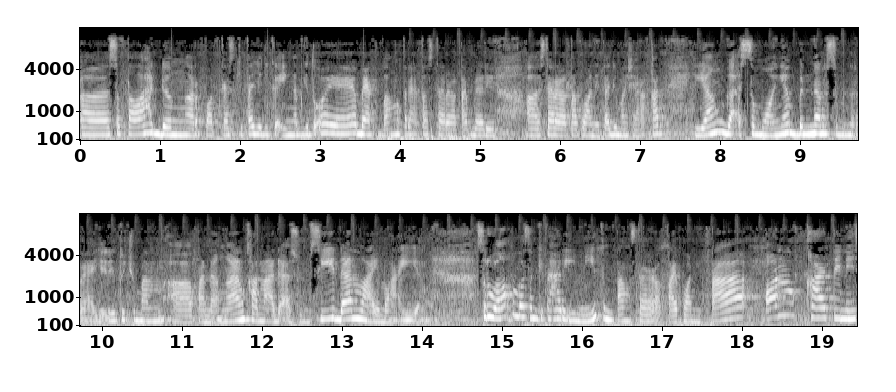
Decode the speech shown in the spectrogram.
uh, setelah dengar podcast kita jadi keinget gitu oh ya, ya banyak banget ternyata stereotip dari uh, stereotip wanita di masyarakat yang nggak semuanya benar sebenarnya jadi itu cuman uh, pandangan karena ada asumsi dan lain-lain Seru banget pembahasan kita hari ini tentang stereotip wanita on Kartini's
